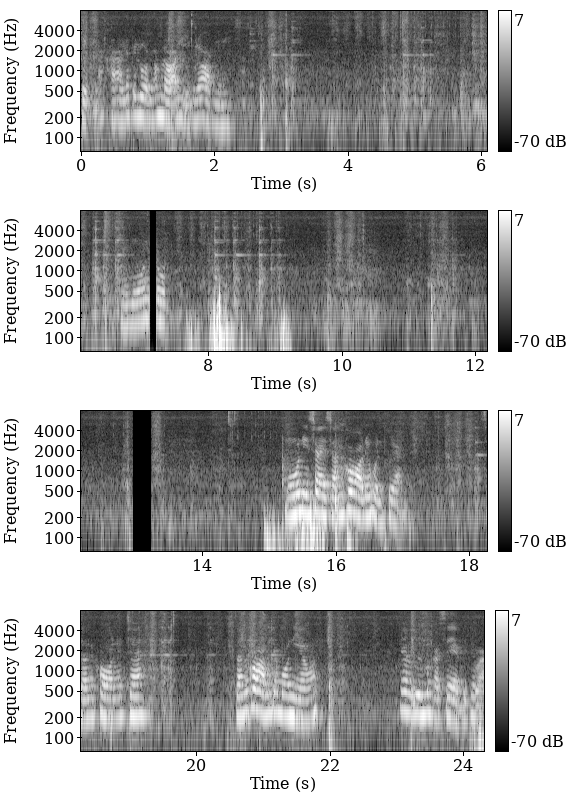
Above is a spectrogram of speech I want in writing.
สุกๆนะคะ แล้วไปลวกน้ำร้อนอีกรอบหนึ่ง ใส่ หมูหนุ่มหมูนี่ใส่สันคอด้วยเพื่อนๆสันคอนะจ๊ะ สันคอมันจะโมเหนียวอย่างอื่นมันก็แสบอยู่แต่ว่า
